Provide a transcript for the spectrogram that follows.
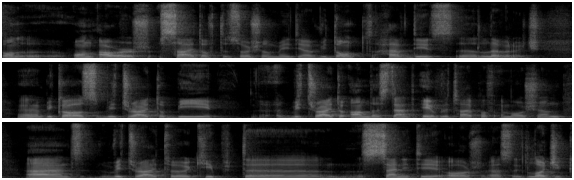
on on our side of the social media we don't have this uh, leverage uh, because we try to be uh, we try to understand every type of emotion and we try to keep the sanity or logic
